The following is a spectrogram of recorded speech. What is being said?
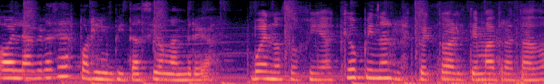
Hola, gracias por la invitación, Andrea. Bueno, Sofía, ¿qué opinas respecto al tema tratado?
